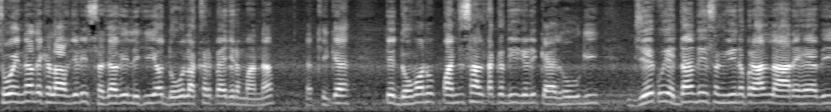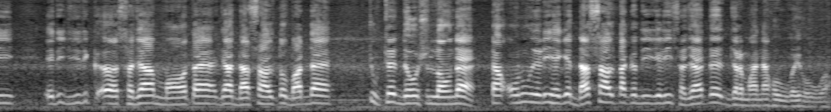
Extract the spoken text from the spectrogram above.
ਸੋ ਇਹਨਾਂ ਦੇ ਖਿਲਾਫ ਜਿਹੜੀ ਸਜ਼ਾ ਵੀ ਲਿਖੀ ਹੈ ਉਹ 2 ਲੱਖ ਰੁਪਏ ਜੁਰਮਾਨਾ, ਠੀਕ ਹੈ? ਤੇ ਦੋਵਾਂ ਨੂੰ 5 ਸਾਲ ਤੱਕ ਦੀ ਜਿਹੜੀ ਕੈਦ ਹੋਊਗੀ। ਜੇ ਕੋਈ ਇਦਾਂ ਦੇ ਸੰਗੀਨ ਅਪਰਾਧ ਲਾ ਰਿਹਾ ਹੈ ਵੀ ਇਹਦੀ ਜਿਹਦੀ ਸਜ਼ਾ ਮੌਤ ਹੈ ਜਾਂ 10 ਸਾਲ ਤੋਂ ਵੱਧ ਹੈ ਝੂਠੇ ਦੋਸ਼ ਲਾਉਂਦਾ ਹੈ, ਤਾਂ ਉਹਨੂੰ ਜਿਹੜੀ ਹੈਗੀ ਹੈ 10 ਸਾਲ ਤੱਕ ਦੀ ਜਿਹੜੀ ਸਜ਼ਾ ਤੇ ਜੁਰਮਾਨਾ ਹੋਊਗਾ ਹੀ ਹੋਊਗਾ।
